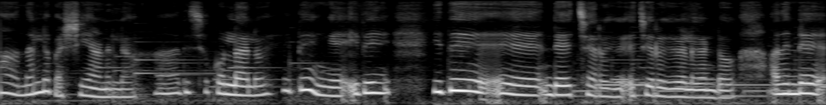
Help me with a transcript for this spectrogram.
ആ നല്ല പക്ഷിയാണല്ലോ. അത് കൊള്ളാലോ. ഇത് എങ്ങനെ ഇത് ഇത് എന്റെ ചിറക് ചിറകുകൾ കണ്ടോ? അതിന്റെ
